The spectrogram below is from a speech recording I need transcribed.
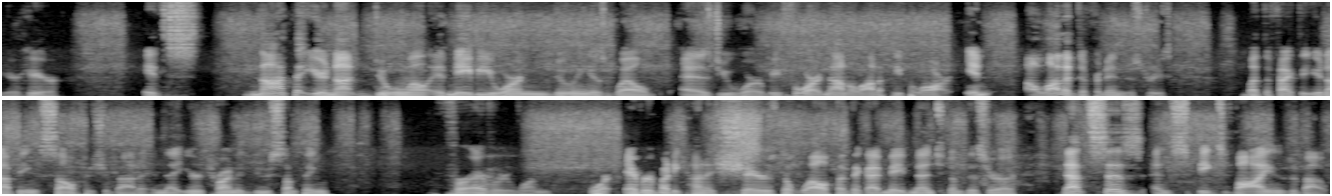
you're here. It's not that you're not doing well. It maybe you weren't doing as well as you were before. Not a lot of people are in a lot of different industries, but the fact that you're not being selfish about it and that you're trying to do something for everyone, where everybody kind of shares the wealth. I think I made mention of this earlier. That says and speaks volumes about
